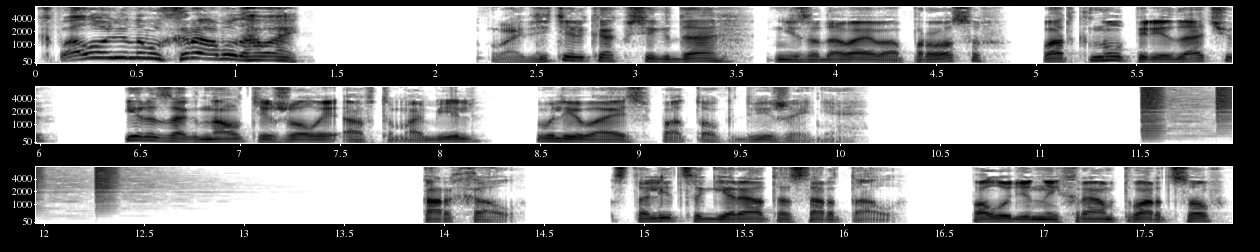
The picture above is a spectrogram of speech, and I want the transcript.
«К полуденному храму давай!» Водитель, как всегда, не задавая вопросов, воткнул передачу и разогнал тяжелый автомобиль, вливаясь в поток движения. Архал. Столица Герата Сартал. Полуденный храм Творцов.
